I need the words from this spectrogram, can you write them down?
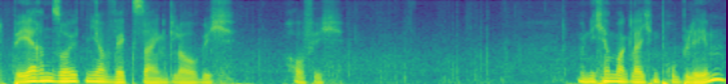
Die Bären sollten ja weg sein, glaube ich. Hoffe ich. Und nicht haben wir gleich ein Problem.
